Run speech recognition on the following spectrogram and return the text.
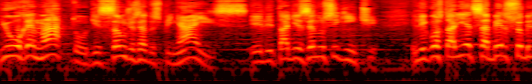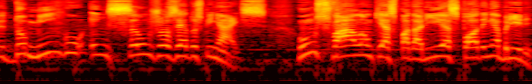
E o Renato, de São José dos Pinhais, ele está dizendo o seguinte: ele gostaria de saber sobre domingo em São José dos Pinhais. Uns falam que as padarias podem abrir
